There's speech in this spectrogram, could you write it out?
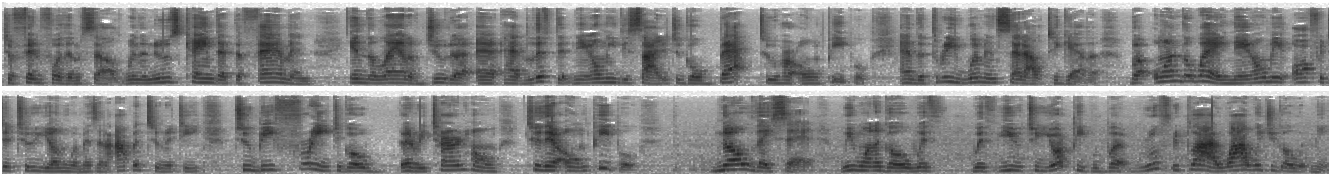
to fend for themselves. When the news came that the famine in the land of Judah had lifted, Naomi decided to go back to her own people. And the three women set out together. But on the way, Naomi offered the two young women an opportunity to be free to go and return home to their own people. No, they said, we want to go with, with you to your people. But Ruth replied, Why would you go with me?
